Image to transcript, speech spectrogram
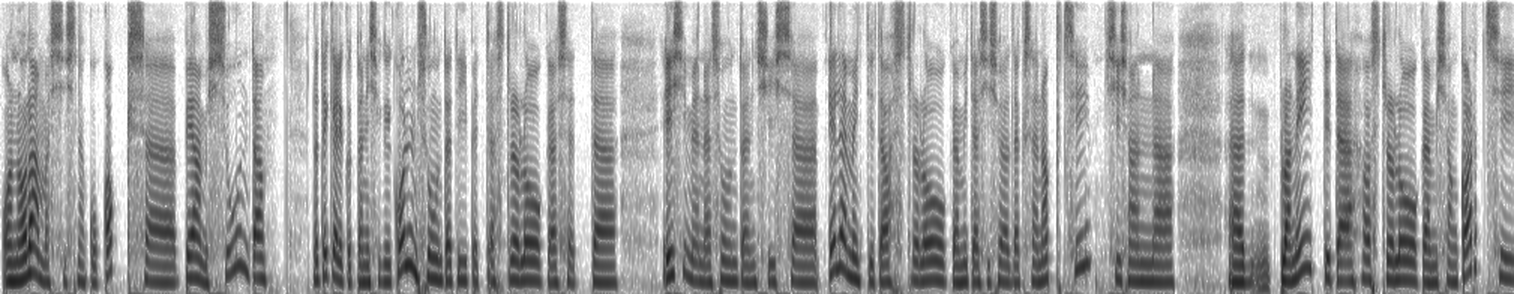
on olemas siis nagu kaks äh, peamist suunda, no tegelikult on isegi kolm suunda Tiibeti astroloogias, et esimene suund on siis äh, elementide astroloogia, mida siis öeldakse Naktsi, siis on äh, planeetide astroloogia, mis on Kartsi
